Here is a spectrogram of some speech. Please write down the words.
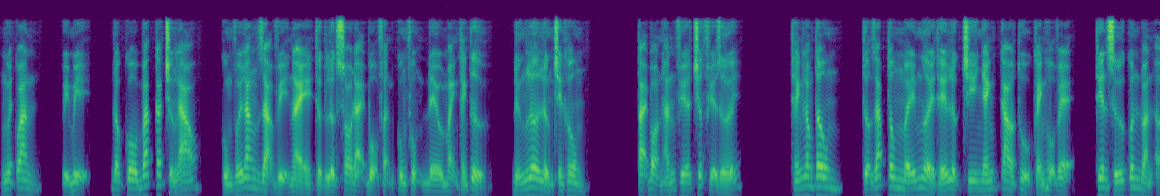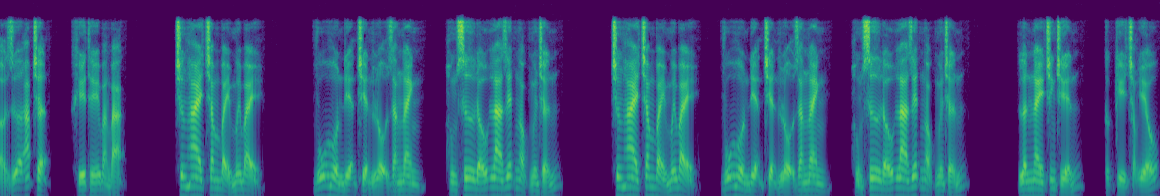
nguyễn quan, quỷ mị, độc cô bắc các trưởng lão, cùng với lăng dạ vị này thực lực so đại bộ phận cung phụng đều mạnh thánh tử, đứng lơ lửng trên không. Tại bọn hắn phía trước phía dưới, thánh long tông, tượng giáp tông mấy người thế lực chi nhánh cao thủ cánh hộ vệ, thiên sứ quân đoàn ở giữa áp trận, khí thế bằng bạc. Chương hai trăm bảy mươi bảy, vũ hồn điện triển lộ giang nanh, hùng sư đấu la giết ngọc nguyên chấn. Chương hai trăm bảy mươi bảy, vũ hồn điện triển lộ giang nanh, hùng sư đấu la giết ngọc nguyên chấn lần này chinh chiến, cực kỳ trọng yếu.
